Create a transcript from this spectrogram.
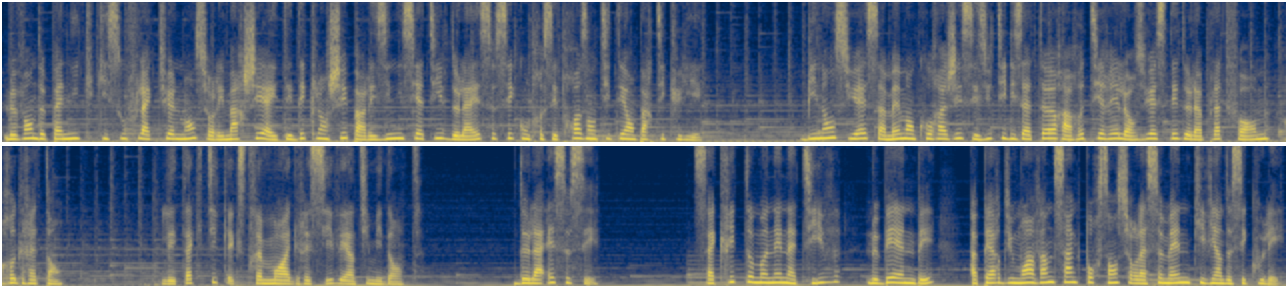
le vent de panique qui souffle actuellement sur les marchés a été déclenché par les initiatives de la SEC contre ces trois entités en particulier. Binance US a même encouragé ses utilisateurs à retirer leurs USD de la plateforme, regrettant les tactiques extrêmement agressives et intimidantes de la SEC. Sa crypto-monnaie native, le BNB, a perdu moins 25% sur la semaine qui vient de s'écouler.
